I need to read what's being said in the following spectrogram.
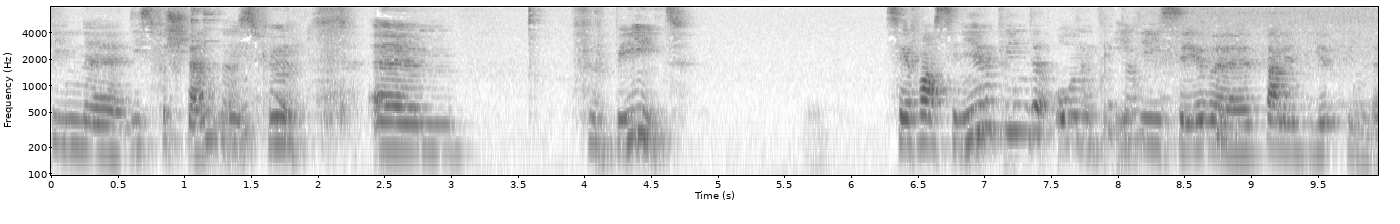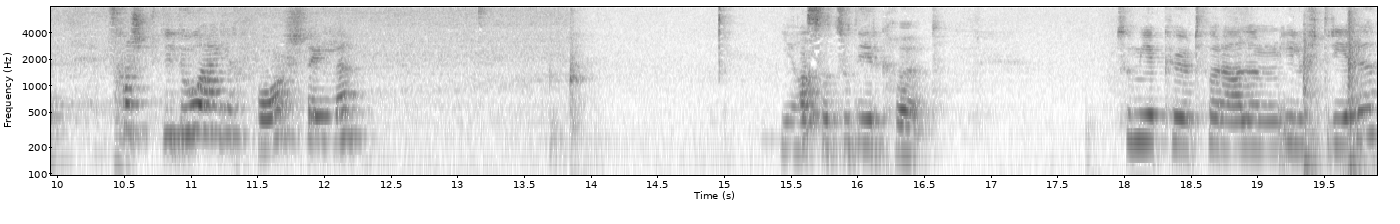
dein, äh, dein Verständnis für, ähm, für Bild sehr faszinierend finde und ich dich sehr äh, talentiert finde. Jetzt kannst du dir eigentlich vorstellen, Ja. was so zu dir gehört. Zu mir gehört vor allem Illustrieren.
